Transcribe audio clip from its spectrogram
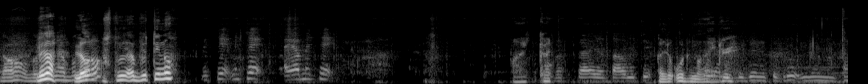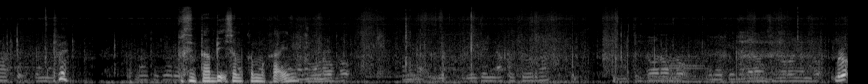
Lala, lo, gusto niya abutin no? Michi, michi. Ayaw, michi. My God, kaluod mga idol. Pasintabi sa kamakain. Bro,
